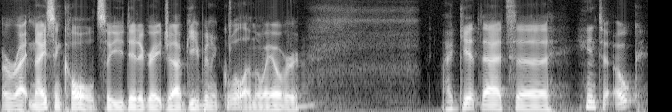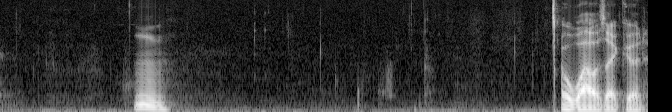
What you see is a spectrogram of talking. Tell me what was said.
right, nice and cold. So you did a great job keeping it cool on the way over. I get that uh, hint of oak. Hmm. Oh wow, is that good?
